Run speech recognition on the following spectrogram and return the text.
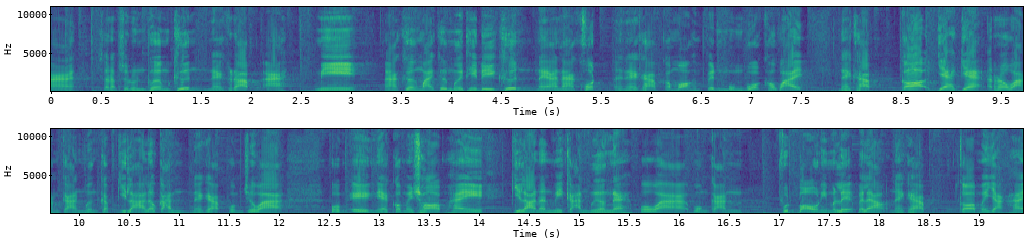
มาสนับสนุนเพิ่มขึ้นนะครับอะมีเครื่องไม้เครื่องมือที่ดีขึ้นในอนาคตนะครับ ก็มองให้เป็นมุมบวกเข้าไว้นะครับ ก็แยกแยะระหว่างการเมืองกับกีฬาแล้วกันนะครับผมเชื่อว่าผมเองเนี่ยก็ไม่ชอบให้กีฬานั้นมีการเมืองนะเพราะว่าวงการฟุตบอลนี่มันเละไปแล้วนะครับก็ไม่อยากให้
